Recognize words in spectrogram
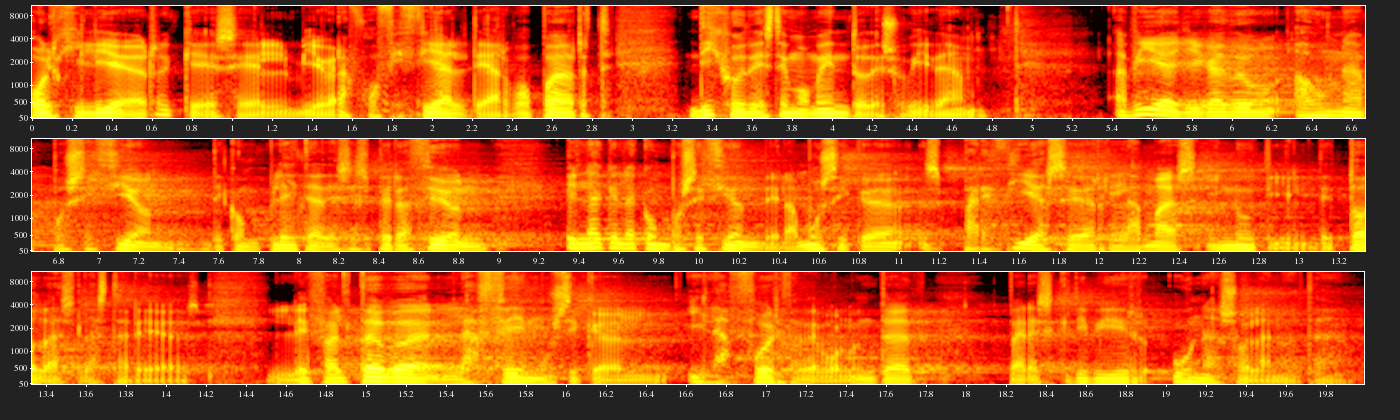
Paul Hillier, que es el biógrafo oficial de Arvo Part, dijo de este momento de su vida. Había llegado a una posición de completa desesperación en la que la composición de la música parecía ser la más inútil de todas las tareas. Le faltaba la fe musical y la fuerza de voluntad para escribir una sola nota.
